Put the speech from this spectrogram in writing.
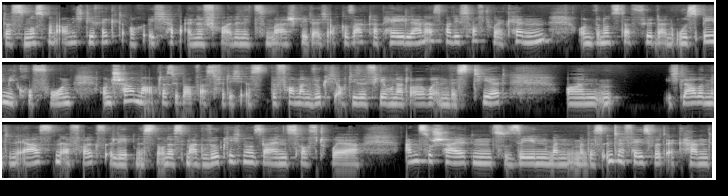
das muss man auch nicht direkt. Auch ich habe eine Freundin, die zum Beispiel, der ich auch gesagt habe, hey, lerne erst mal die Software kennen und benutze dafür dein USB-Mikrofon und schau mal, ob das überhaupt was für dich ist, bevor man wirklich auch diese 400 Euro investiert. Und ich glaube, mit den ersten Erfolgserlebnissen, und es mag wirklich nur sein, Software anzuschalten, zu sehen, man, man, das Interface wird erkannt,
